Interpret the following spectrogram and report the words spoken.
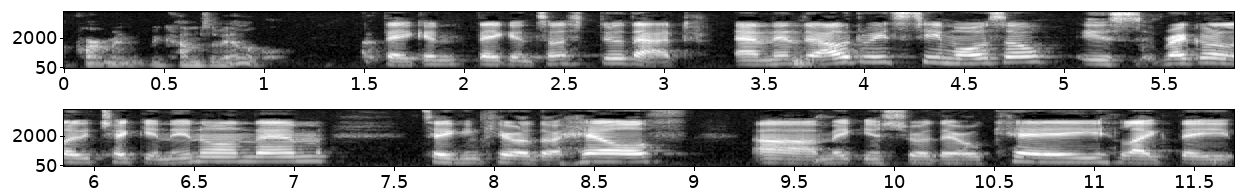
apartment becomes available they can they can just do that and then the outreach team also is regularly checking in on them taking care of their health uh, making sure they're okay like they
